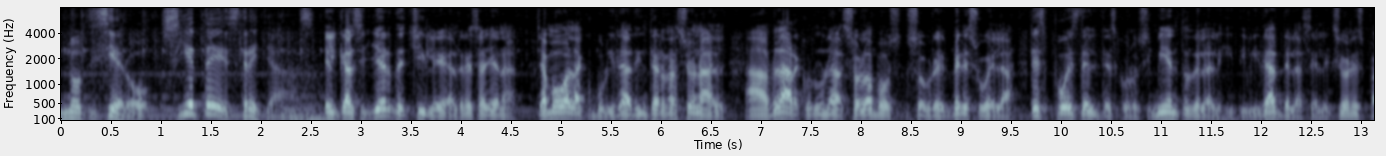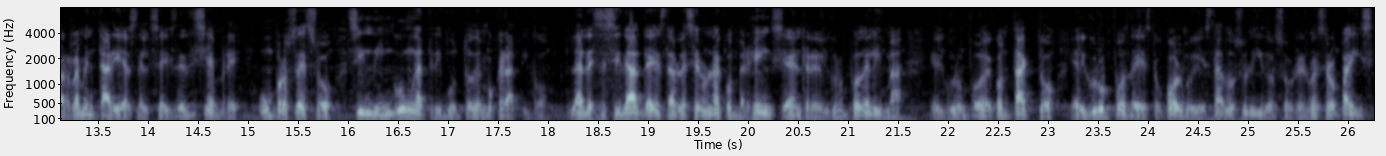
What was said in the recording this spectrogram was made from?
Noticiero 7 Estrellas. El canciller de Chile, Andrés Allanat, llamó a la comunidad internacional a hablar con una sola voz sobre Venezuela después del desconocimiento de la legitimidad de las elecciones parlamentarias del 6 de diciembre, un proceso sin ningún atributo democrático. La necesidad de establecer una convergencia entre el Grupo de Lima, el Grupo de Contacto, el Grupo de Estocolmo y Estados Unidos sobre nuestro país,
